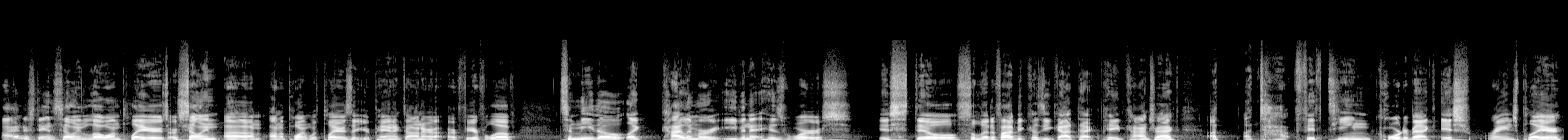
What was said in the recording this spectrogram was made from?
I understand selling low on players or selling um, on a point with players that you're panicked on or are fearful of. To me, though, like Kyler Murray, even at his worst, is still solidified because he got that paid contract. A, a top 15 quarterback ish range player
